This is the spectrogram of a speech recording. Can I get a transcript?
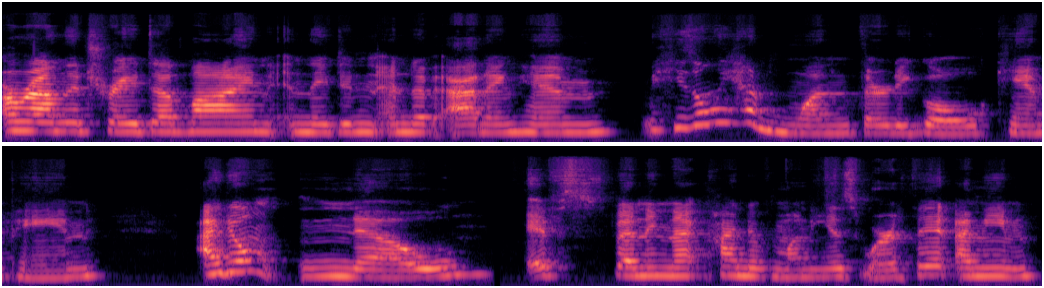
around the trade deadline and they didn't end up adding him. He's only had one 30 goal campaign. I don't know if spending that kind of money is worth it. I mean,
